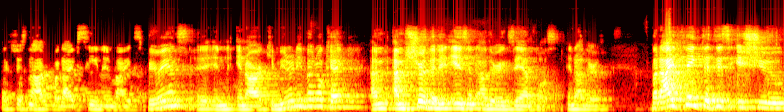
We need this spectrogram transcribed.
That's just not what I've seen in my experience in, in our community. But okay, I'm, I'm sure that it is in other examples, in other. But I think that this issue,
